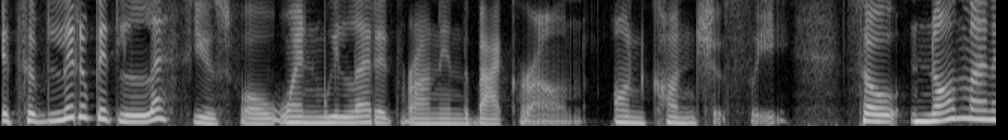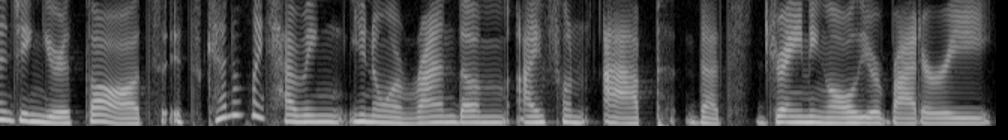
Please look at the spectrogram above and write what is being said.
it's a little bit less useful when we let it run in the background unconsciously. So, not managing your thoughts, it's kind of like having, you know, a random iPhone app that's draining all your battery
